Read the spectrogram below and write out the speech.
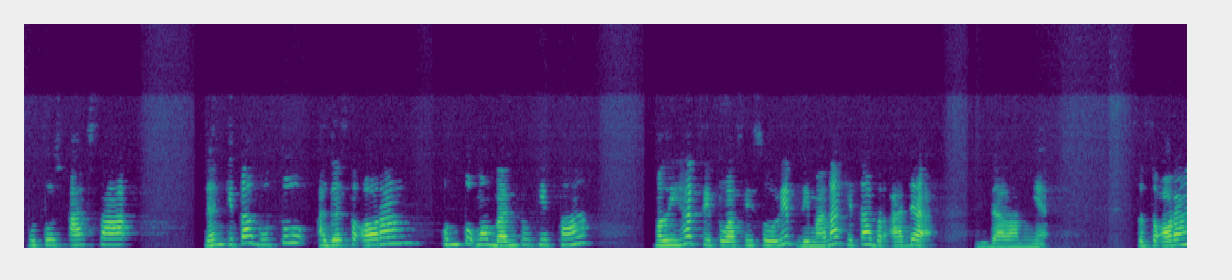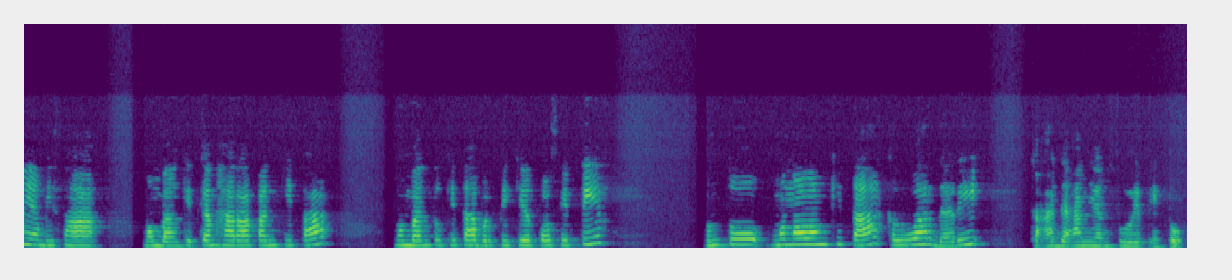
putus asa, dan kita butuh ada seorang untuk membantu kita melihat situasi sulit di mana kita berada di dalamnya. Seseorang yang bisa membangkitkan harapan kita, membantu kita berpikir positif, untuk menolong kita keluar dari keadaan yang sulit itu.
